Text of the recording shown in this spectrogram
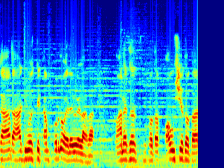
काम दहा दिवस ते काम पूर्ण व्हायला वेळ लागला. पाण्याचा होता पाऊस येत होता.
